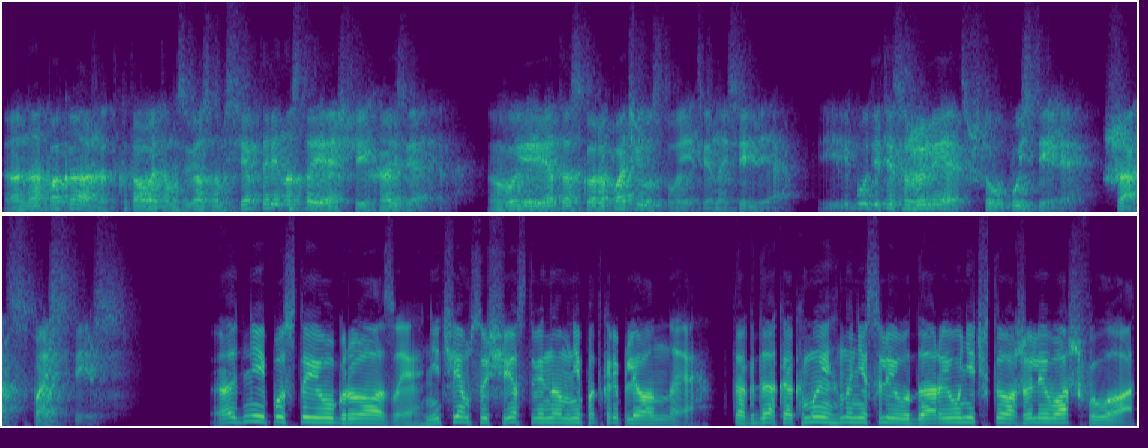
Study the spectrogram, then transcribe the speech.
Она покажет, кто в этом звездном секторе настоящий хозяин. Вы это скоро почувствуете на себе. И будете сожалеть, что упустили шанс спастись. Одни пустые угрозы, ничем существенным не подкрепленные. Тогда как мы нанесли удар и уничтожили ваш флот.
